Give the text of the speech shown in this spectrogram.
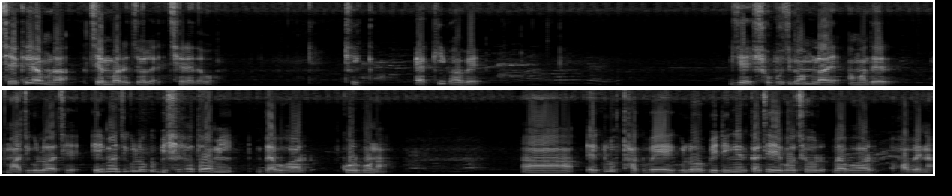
ছেঁকে আমরা চেম্বারের জলে ছেড়ে দেব। ঠিক একইভাবে যে সবুজ গামলায় আমাদের মাছগুলো আছে, এই মাছগুলোকে বিশেষত আমি ব্যবহার করব না। এগুলো থাকবে, এগুলো ব্রিডিংয়ের কাজে এবছর ব্যবহার হবে না।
